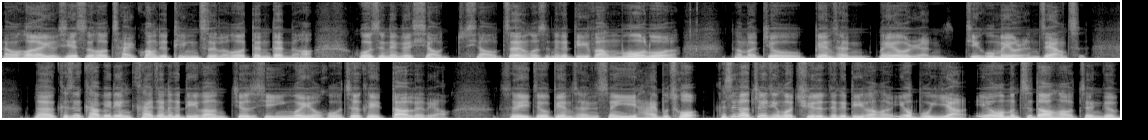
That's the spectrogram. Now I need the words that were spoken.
那么后来有些时候采矿就停止了，或等等的哈，或是那个小小镇，或是那个地方没落了，那么就变成没有人，几乎没有人这样子。那可是咖啡店开在那个地方，就是因为有火车可以到得了，所以就变成生意还不错。可是呢，最近我去的这个地方哈又不一样，因为我们知道哈，整个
